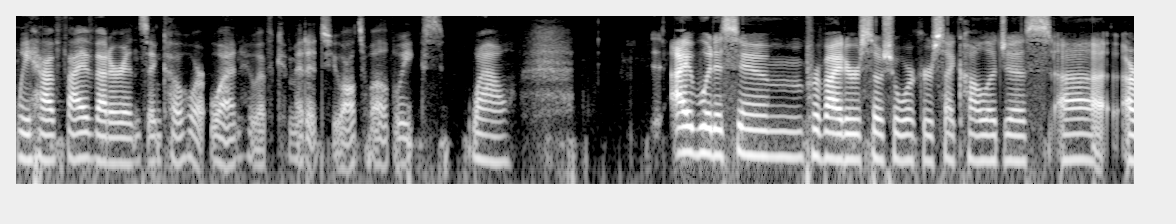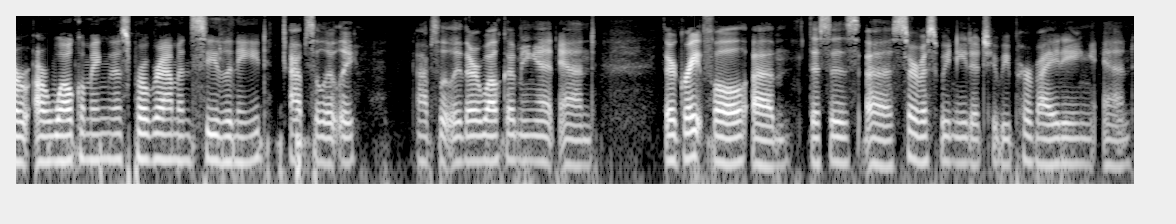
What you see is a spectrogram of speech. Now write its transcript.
we have five veterans in cohort one who have committed to all 12 weeks. Wow. I would assume providers, social workers, psychologists uh, are, are welcoming this program and see the need. Absolutely absolutely. They're welcoming it and they're grateful. Um, this is a service we needed to be providing, and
